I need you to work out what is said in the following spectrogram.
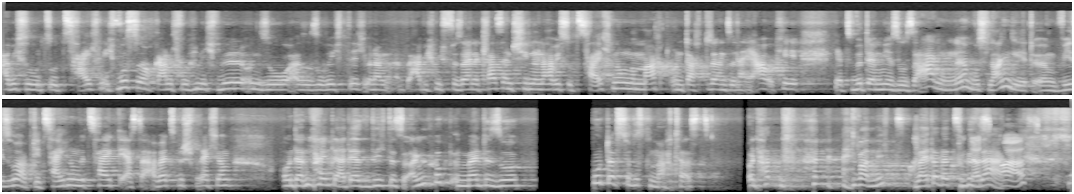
habe ich so, so Zeichen, ich wusste noch gar nicht, wohin ich will und so, also so richtig. Und dann habe ich mich für seine Klasse entschieden und dann habe ich so Zeichnungen gemacht und dachte dann so, naja, okay, jetzt wird er mir so sagen, ne, wo es lang geht irgendwie so, habe die Zeichnung gezeigt, erste Arbeitsbesprechung. Und dann meinte, hat er sich das so angeguckt und meinte so, gut, dass du das gemacht hast. Und hat einfach nichts weiter dazu und gesagt. War's.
